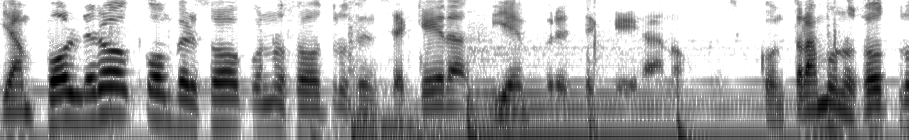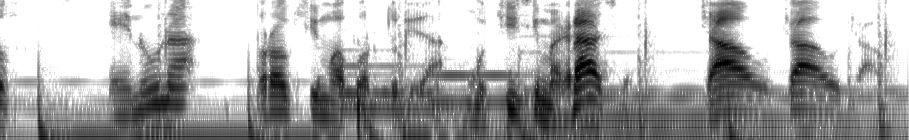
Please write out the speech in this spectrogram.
Jean Paul Lerox conversó con nosotros en Sequera, siempre se queja. Nos encontramos nosotros en una próxima oportunidad. Muchísimas gracias. Chao, chao, chao.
